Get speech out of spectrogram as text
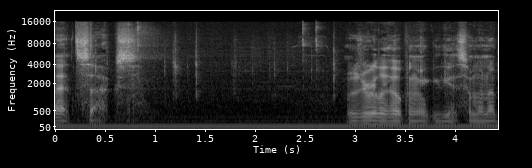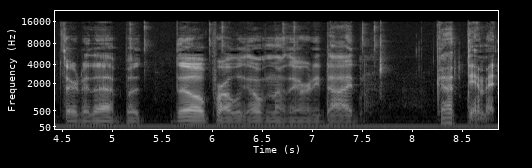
That sucks. I was really hoping I could get someone up there to that, but they'll probably... Oh, no, they already died. God damn it.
